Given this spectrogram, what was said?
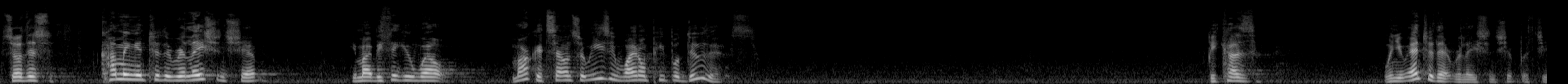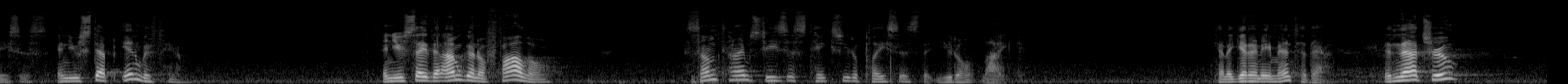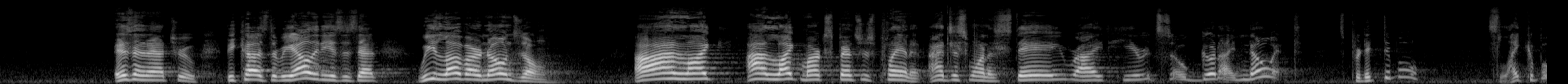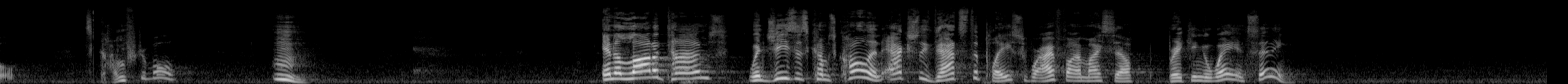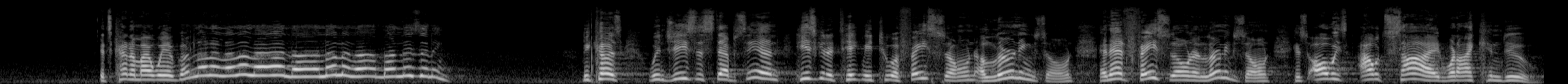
So, this coming into the relationship, you might be thinking, well, Mark, it sounds so easy. Why don't people do this? Because when you enter that relationship with Jesus and you step in with Him and you say that I'm going to follow, sometimes Jesus takes you to places that you don't like. Can I get an amen to that? Isn't that true? Isn't that true? Because the reality is, is that we love our known zone. I like I like Mark Spencer's planet. I just want to stay right here. It's so good. I know it. It's predictable. It's likable. It's comfortable. Mm. And a lot of times when Jesus comes calling, actually, that's the place where I find myself breaking away and sinning. It's kind of my way of going, la la la la la la la la I'm not listening. Because when Jesus steps in, he's going to take me to a faith zone, a learning zone, and that faith zone and learning zone is always outside what I can do.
